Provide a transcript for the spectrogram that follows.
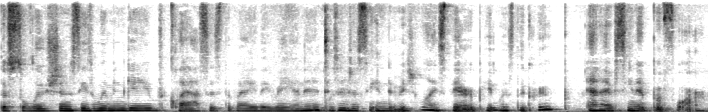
the solutions these women gave, the classes, the way they ran it. It wasn't just the individualized therapy, it was the group. And I've seen it before.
